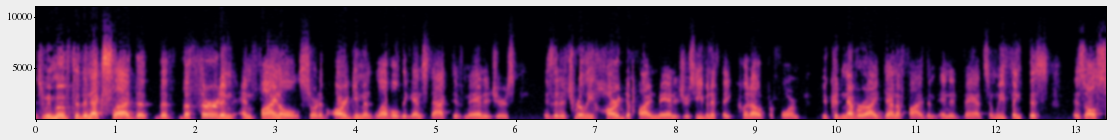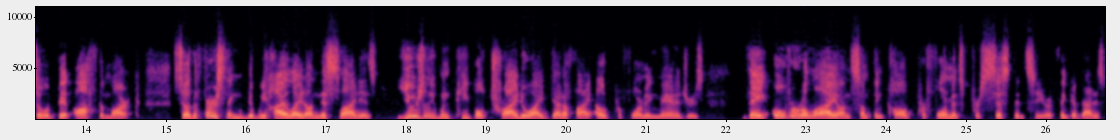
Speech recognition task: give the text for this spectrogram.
As we move to the next slide, the, the, the third and, and final sort of argument leveled against active managers is that it's really hard to find managers, even if they could outperform, you could never identify them in advance. And we think this is also a bit off the mark. So the first thing that we highlight on this slide is usually when people try to identify outperforming managers, they over rely on something called performance persistency, or think of that as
